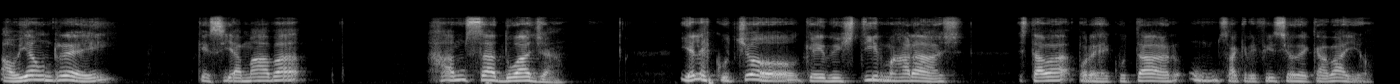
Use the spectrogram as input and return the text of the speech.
había un rey que se llamaba Hamsa Dwaja. Y él escuchó que Yudhishthir Maharaj estaba por ejecutar un sacrificio de caballo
